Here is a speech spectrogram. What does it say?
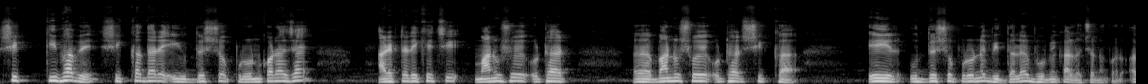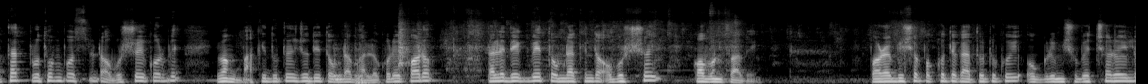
শিক, কীভাবে শিক্ষা দ্বারা এই উদ্দেশ্য পূরণ করা যায়? আরেকটা রেখেছি, মানুষ হয়ে ওঠার মানুষ হয়ে ওঠার শিক্ষা। এর উদ্দেশ্য পূরণে বিদ্যালয়ের ভূমিকা আলোচনা করো। অর্থাৎ প্রথম প্রশ্নটা অবশ্যই করবে এবং বাকি দুটোই যদি তোমরা ভালো করে করো, তাহলে দেখবে তোমরা কিন্তু অবশ্যই কমন পাবে। পরের বিষয় পক্ষ থেকে এতটুকুই। অগ্রিম শুভেচ্ছা রইল।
